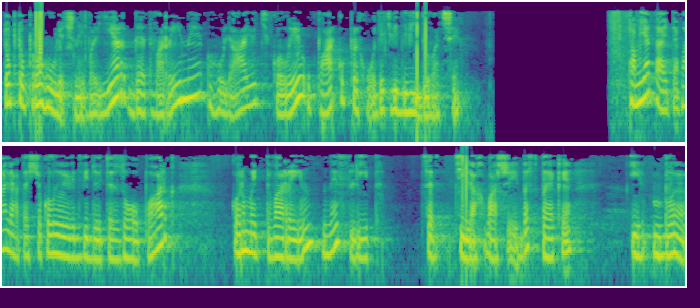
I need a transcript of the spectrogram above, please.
тобто прогулячний вольєр, де тварини гуляють, коли у парку приходять відвідувачі. Пам'ятайте, малята, що коли ви відвідуєте зоопарк, кормить тварин не слід. Це в цілях вашої безпеки і в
